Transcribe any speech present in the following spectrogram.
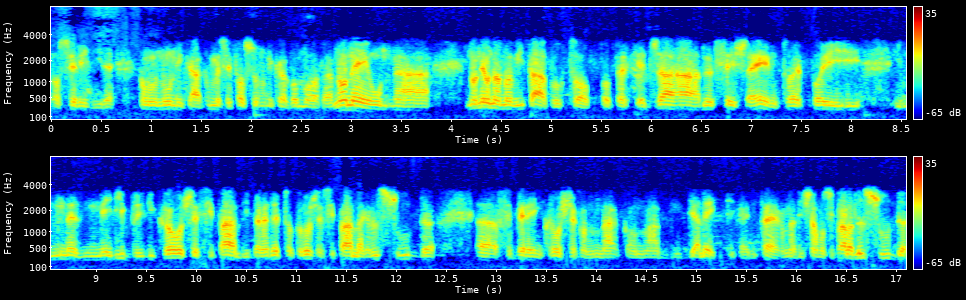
oserei dire, come, come se fosse un'unica Gomorra. Non è una, non è una novità purtroppo, perché già nel Seicento e poi in, nei libri di Croce parla, di Benedetto Croce si parla che il Sud, eh, sebbene in Croce con una, con una, dialettica interna, diciamo, si parla del Sud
